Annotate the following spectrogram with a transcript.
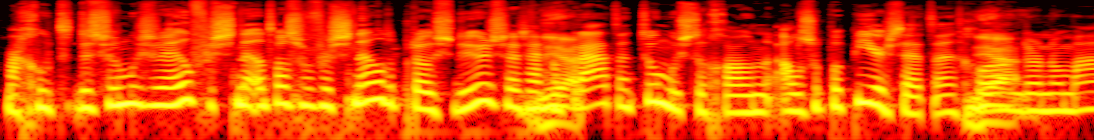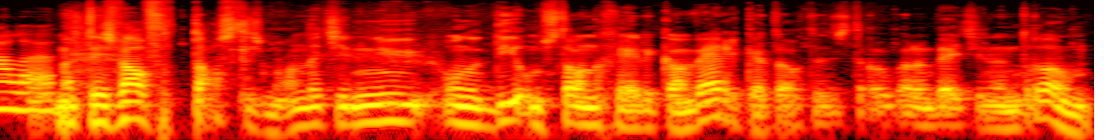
Maar goed, dus we moesten heel versneld. Het was een versnelde procedure. Dus we zijn Ja. praten en toen moesten we gewoon alles op papier zetten. En gewoon Ja. door normale. Maar het is wel fantastisch, man, dat je nu onder die omstandigheden kan werken, toch? Dat is toch ook wel een beetje een droom.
